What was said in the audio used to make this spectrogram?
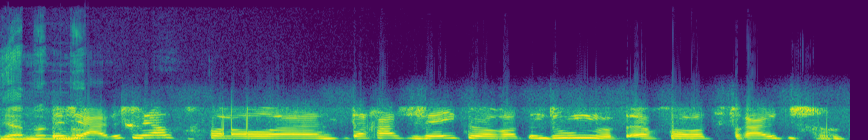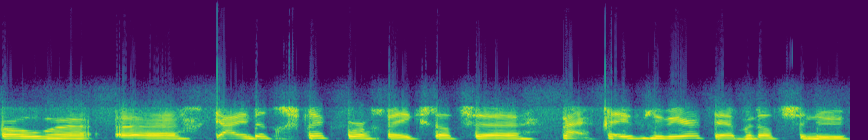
Ja, dus ja, dus in elk geval, uh, daar gaan ze zeker wel wat aan doen. Wat in elk geval wat vooruit is gekomen. Uh, ja, in dat gesprek vorige week is dat ze nou, ja, geëvalueerd hebben. Dat ze nu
